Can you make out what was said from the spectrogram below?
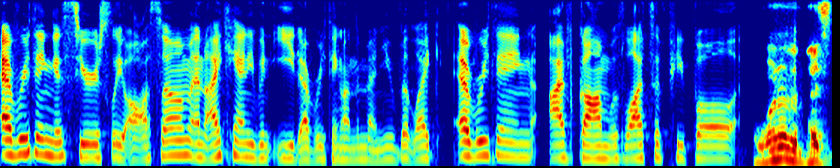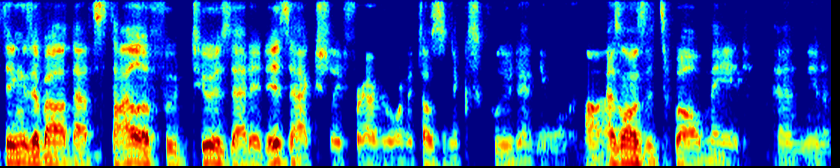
everything is seriously awesome and I can't even eat everything on the menu, but like everything I've gone with lots of people. One of the nice things about that style of food too is that it is actually for everyone. It doesn't exclude anyone uh, as long as it's well made and you know.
